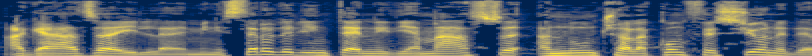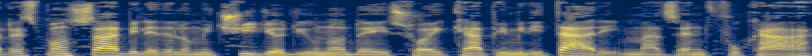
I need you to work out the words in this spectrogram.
A Gaza il Ministero degli Interni di Hamas annuncia la confessione del responsabile dell'omicidio di uno dei suoi capi militari, Mazen Fukah,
